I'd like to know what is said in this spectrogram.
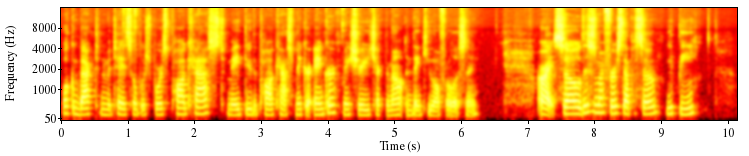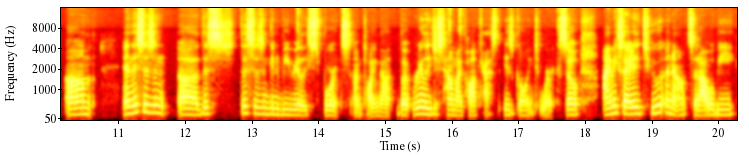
Welcome back to the Mateus Hopler Sports Podcast, made through the podcast maker Anchor. Make sure you check them out, and thank you all for listening. All right, so this is my first episode. Yippee! Um, and this isn't uh this this isn't going to be really sports I'm talking about, but really just how my podcast is going to work. So I'm excited to announce that I will be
